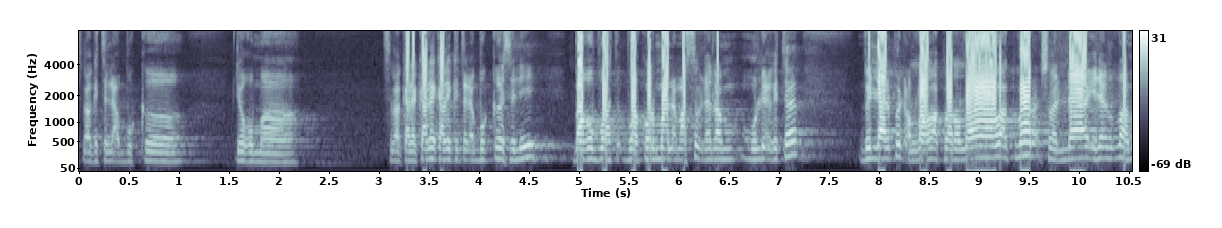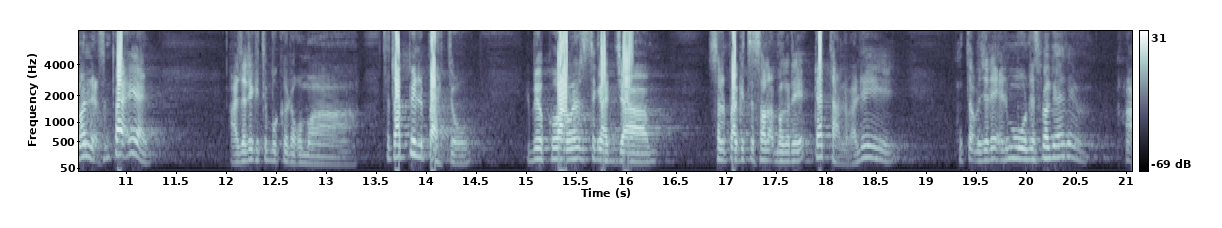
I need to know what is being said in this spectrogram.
sebab kita nak buka di rumah. Sebab kadang-kadang kalau kita nak buka sini baru buah buah kurma nak masuk dalam mulut kita Bilal pun Allahu akbar Allahu akbar sebab la ilaha illallah mana sempat kan. Ha, jadi kita buka rumah. Tetapi lepas tu, lebih kurang setengah jam, selepas kita solat maghrib, datanglah balik. Untuk menjadi ilmu dan sebagainya. Ha,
